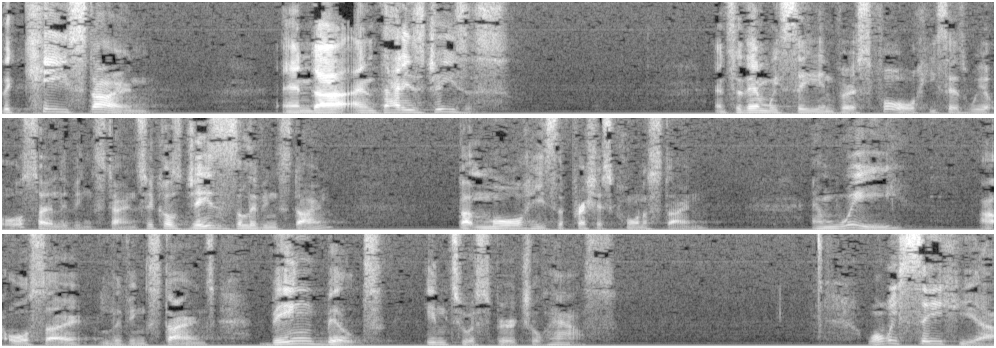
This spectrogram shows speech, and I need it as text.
the key stone, and, uh, and that is Jesus. And so then we see in verse 4, he says we are also living stones. So he calls Jesus a living stone, but more, he's the precious cornerstone. And we are also living stones being built into a spiritual house. What we see here,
